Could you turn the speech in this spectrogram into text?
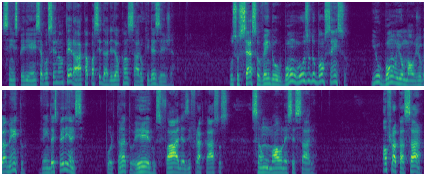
sem experiência você não terá a capacidade de alcançar o que deseja. O sucesso vem do bom uso do bom senso, e o bom e o mau julgamento vêm da experiência. Portanto, erros, falhas e fracassos são um mal necessário. Ao fracassar,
